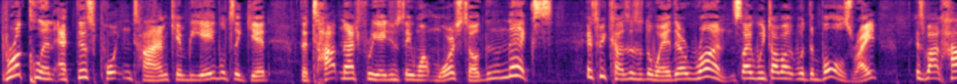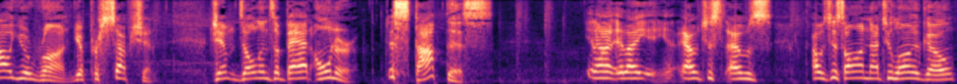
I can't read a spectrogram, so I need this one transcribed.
Brooklyn at this point in time can be able to get the top notch free agents they want more so than the Knicks. It's because of the way they're run. It's like we talk about with the Bulls, right? It's about how you're run, your perception. Jim Dolan's a bad owner. Just stop this. You know, and I, I was just, I was, I was just on not too long ago,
